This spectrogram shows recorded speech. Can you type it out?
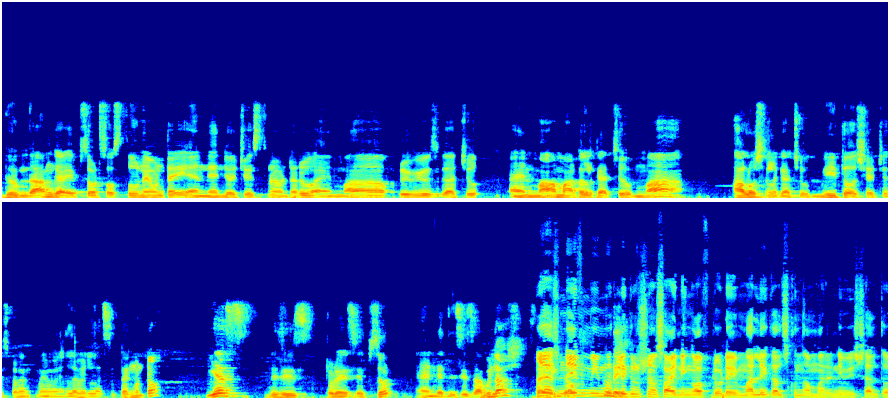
ధూమ్ ధామ్గా ఎపిసోడ్స్ వస్తూనే ఉంటాయి అండ్ ఎంజాయ్ చేస్తూనే ఉంటారు. అండ్ మా ప్రివ్యూస్ కావచ్చు అండ్ మా మాటలు కావచ్చు మా ఆలోచనలు కావచ్చు మీతో షేర్ చేసుకోవడానికి మేము వెళ్ళ వెళ్ళ సిద్ధంగా ఉంటాం. Yes this is today's episode and this is Abhilash Yes, నేను మీ మురళీకృష్ణ సైనింగ్ ఆఫ్ టుడే మళ్ళీ కలుసుకుందాం మరిన్ని విషయాలతో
